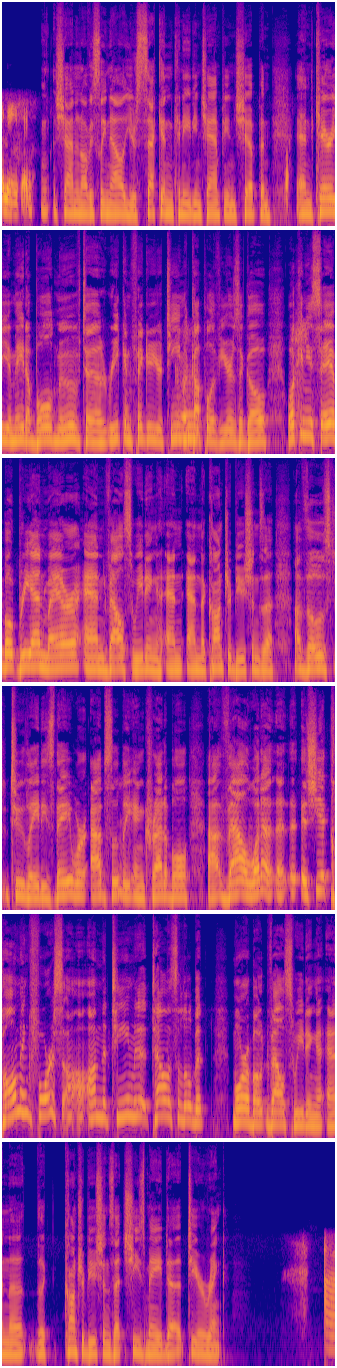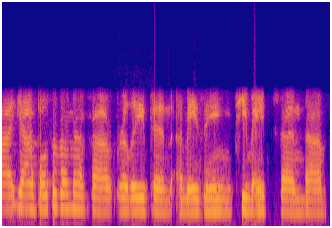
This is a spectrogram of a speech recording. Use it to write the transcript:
amazing. Shannon, obviously now your second Canadian championship, and and Kerri, you made a bold move to reconfigure your team a couple of years ago. What can you say about Briane Meilleur and Val Sweeting and and the contributions of, of those two ladies? They were absolutely incredible. Uh, Val, what a is she a calming force on the team? Uh, Tell us a little bit more about Val Sweeting and the the contributions that she's made uh, to your rink. Uh, yeah, both of them have uh, really been amazing teammates, and um,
